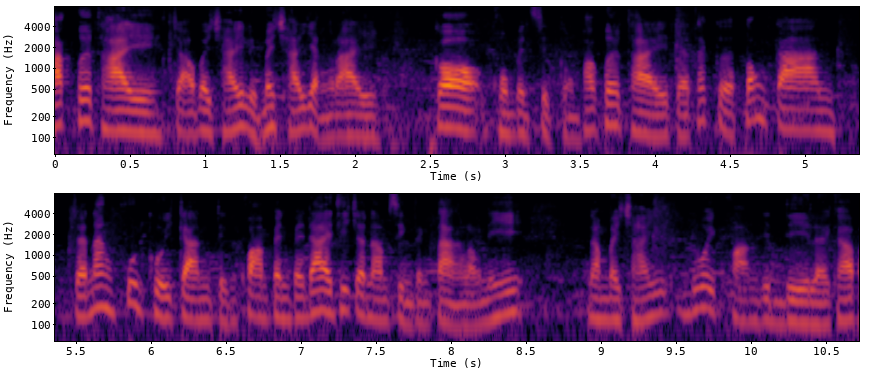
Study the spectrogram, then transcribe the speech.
พักเพื่อไทยจะเอาไปใช้หรือไม่ใช้อย่างไร ก็คงเป็นสิทธิ์ของพรรคเพื่อไทย แต่ถ้าเกิดต้องการจะนั่งพูดคุยกันถึงความเป็นไปได้ที่จะนำสิ่งต่างๆ เหล่านี้นำไปใช้ด้วยความยินดีเลยครับ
